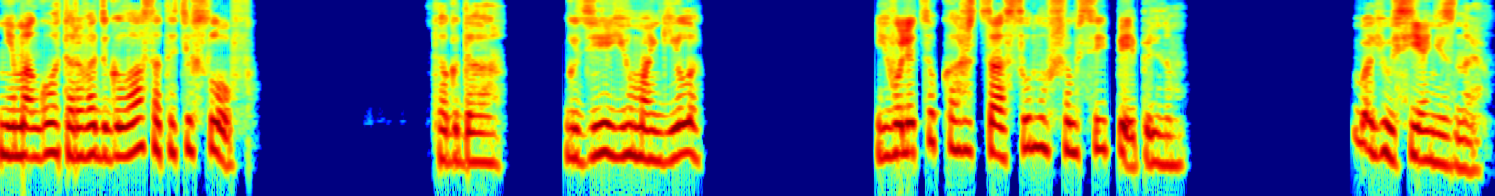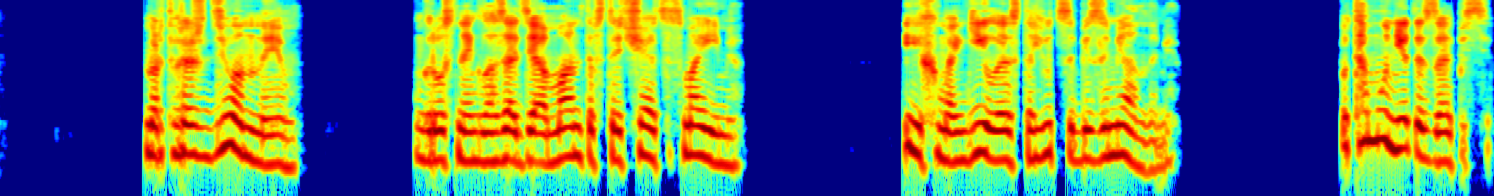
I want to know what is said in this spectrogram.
Не могу оторвать глаз от этих слов. Тогда где ее могила? Его лицо кажется осунувшимся и пепельным. Боюсь, я не знаю. Мертворожденные. Грустные глаза Диаманта встречаются с моими. Их могилы остаются безымянными. Потому нет и записи.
